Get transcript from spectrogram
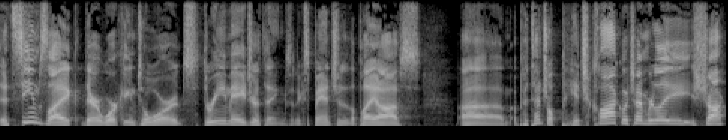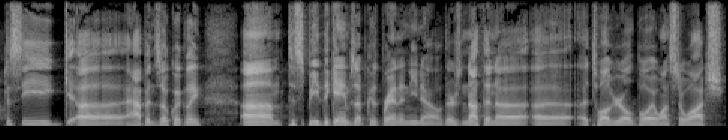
it seems like they're working towards three major things: an expansion of the playoffs, um, a potential pitch clock, which I'm really shocked to see uh, happen so quickly um, to speed the games up. Because Brandon, you know, there's nothing a a 12 year old boy wants to watch.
